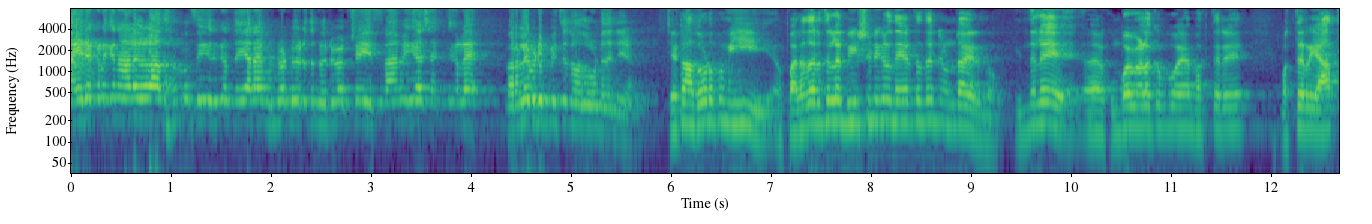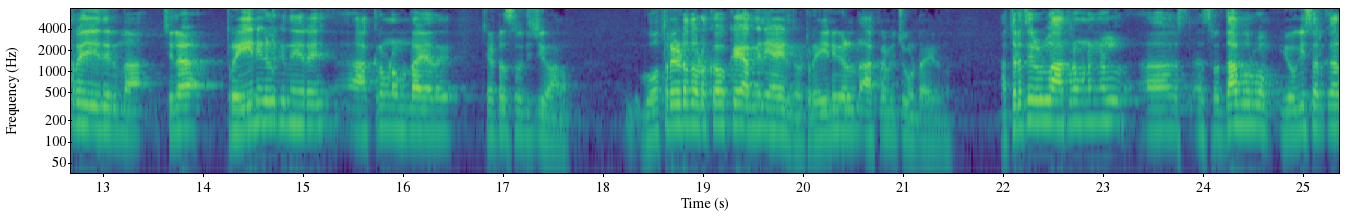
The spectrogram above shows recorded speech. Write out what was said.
ആയിരക്കണക്കിന് ആളുകൾ ആ ധർമ്മം സ്വീകരിക്കാൻ തയ്യാറായി മുന്നോട്ട് വരുന്നുണ്ട്. ഒരുപക്ഷെ ഇസ്ലാമിക ശക്തികളെ വിരളി പിടിപ്പിച്ചതും അതുകൊണ്ട് തന്നെയാണ്. ചേട്ടാ അതോടൊപ്പം ഈ പലതരത്തിലുള്ള ഭീഷണികൾ നേരത്തെ തന്നെ ഉണ്ടായിരുന്നു. ഇന്നലെ കുംഭമേളക്ക് പോയ ഭക്തര് ഭക്തർ യാത്ര ചെയ്തിരുന്ന ചില ട്രെയിനുകൾക്ക് നേരെ ആക്രമണം ഉണ്ടായത് ചേട്ടൻ ശ്രദ്ധിച്ചു കാണും. ഗോത്രയുടെ തുടക്കമൊക്കെ അങ്ങനെയായിരുന്നു. ട്രെയിനുകൾ ആക്രമിച്ചുകൊണ്ടായിരുന്നു. അത്തരത്തിലുള്ള ആക്രമണങ്ങൾ ശ്രദ്ധാപൂർവം യോഗി സർക്കാർ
